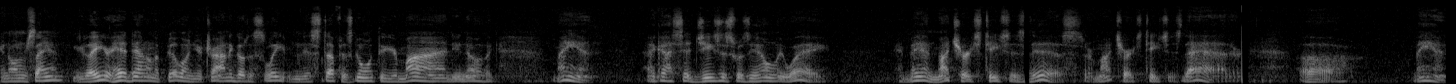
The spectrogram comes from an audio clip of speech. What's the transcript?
you know what I'm saying? You lay your head down on the pillow and you're trying to go to sleep, and this stuff is going through your mind, you know, like, man, that guy said Jesus was the only way. And man, my church teaches this, or my church teaches that, or uh, man,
